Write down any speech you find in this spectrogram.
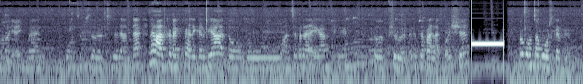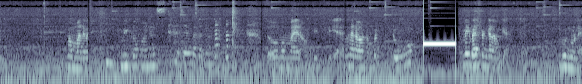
माँ या एक बहन। कौन सबसे ज़्यादा अच्छे से जानता है। मैंने हाथ खड़ा पहले कर दिया तो वो आंसर बताएगा ठीक है? तो शुरू करते हैं सबसे पहला क्वेश्चन मैं कौन सा कोर्स कर रही हूँ? मम्मा ने बीकॉम ऑनर्स। मुझे पता था। तो मम्मा ये राउंड जीतती है। वो है राउंड नंबर टू मेरी बेस्ट फ्रेंड का नाम क्या है? गुन्नू ने।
